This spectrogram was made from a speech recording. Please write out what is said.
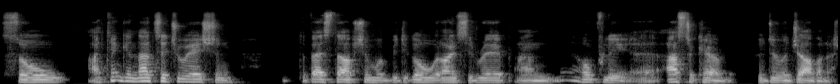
So I think in that situation, the best option would be to go with oilseed rape and hopefully uh, will do a job on it.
